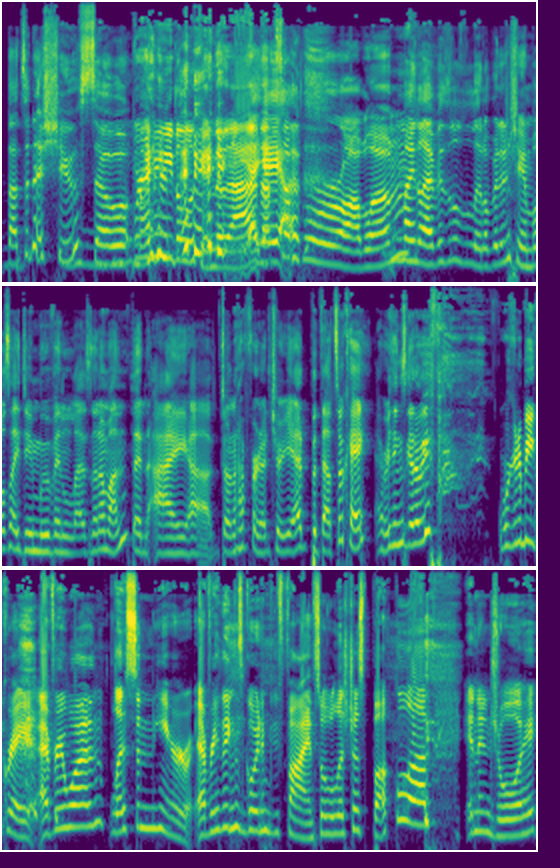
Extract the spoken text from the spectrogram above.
that's an issue. So my- need to look into that. yeah, yeah, That's yeah. a problem. My life is a little bit in shambles. I do move in less than a month, and I uh, don't have furniture yet, but that's okay. Everything's gonna be fine. We're gonna be great. Everyone, listen here. Everything's going to be fine. So let's just buckle up and enjoy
